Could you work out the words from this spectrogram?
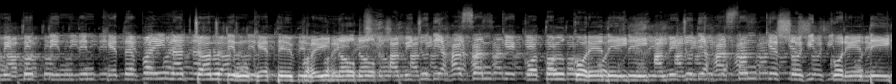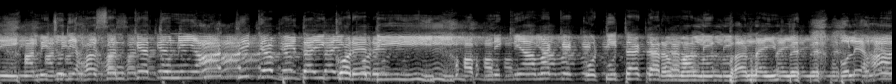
আমি তো তিন দিন খেতে পাই না, চার দিন খেতে পাই না। আমি যদি হাসানকে কতল করে দেই, আমি যদি হাসানকে শহীদ করে দেই, আমি যদি হাসানকে দুনিয়া থেকে বিদায় করে দিই, আপনি কি আমাকে কোটি টাকার মালিক বানাইবেন? বলে হ্যাঁ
